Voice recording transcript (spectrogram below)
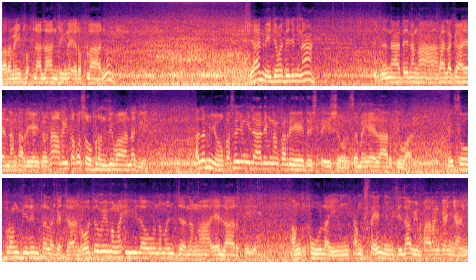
Para may lalanding na eroplano. Yan, medyo madilim na. Tignan natin ang ah, kalagayan ng Carriedo. Nakakita ko sobrang liwanag eh. Alam nyo, kasi yung ilalim ng Carriedo Station sa may LRT1, eh sobrang dilim talaga dyan. Although may mga ilaw naman dyan ng ah, LRT, ang kulay, yung tungsten, yung dilaw, yung parang ganyan.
